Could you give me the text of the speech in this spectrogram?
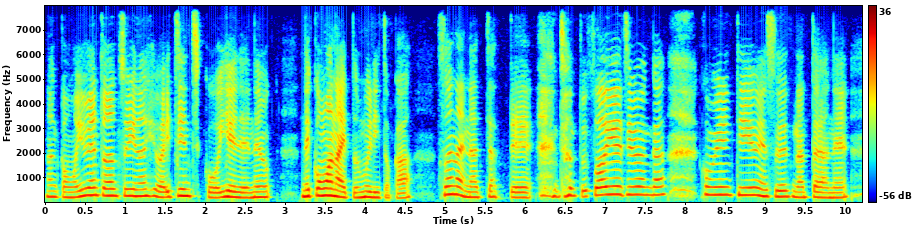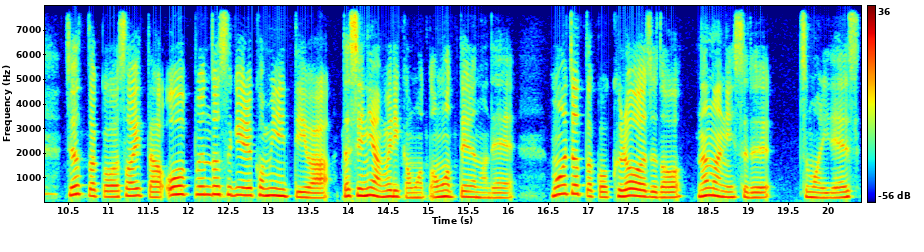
なんかもうイベントの次の日は一日こう家で寝、寝込まないと無理とか、そういうのになっちゃって、ちょっとそういう自分がコミュニティ運営するってなったらね、ちょっとこうそういったオープン度すぎるコミュニティは私には無理かもと思ってるので、もうちょっとこうクローズドなのにするつもりです。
